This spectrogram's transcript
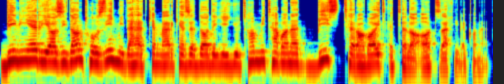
بینی ریاضیدان توضیح می دهد که مرکز داده یوتا می تواند 20 ترابایت اطلاعات ذخیره کند.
